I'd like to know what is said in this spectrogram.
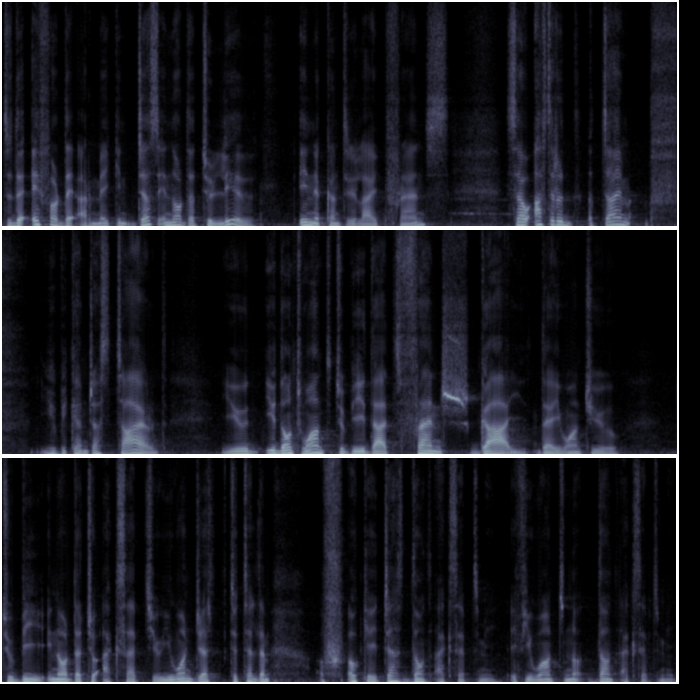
to the effort they are making just in order to live in a country like France. So after a, time, you become just tired. You, you don't want to be that French guy they want you to be in order to accept you. You want just to tell them, okay, just don't accept me. If you want not, don't accept me.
